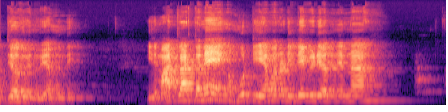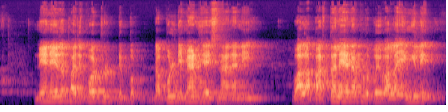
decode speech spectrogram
ఉద్యోగం నువ్వేముంది? ఇది మాట్లాడుతూనే ఇంకా మూర్తి ఏమన్నాడు ఇదే వీడియోలో నిన్న? నేనేదో పది కోట్లు డబ్బులు డిమాండ్ చేసినానని వాళ్ళ భర్త లేనప్పుడు పోయి వాళ్ళ ఎంగిలి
